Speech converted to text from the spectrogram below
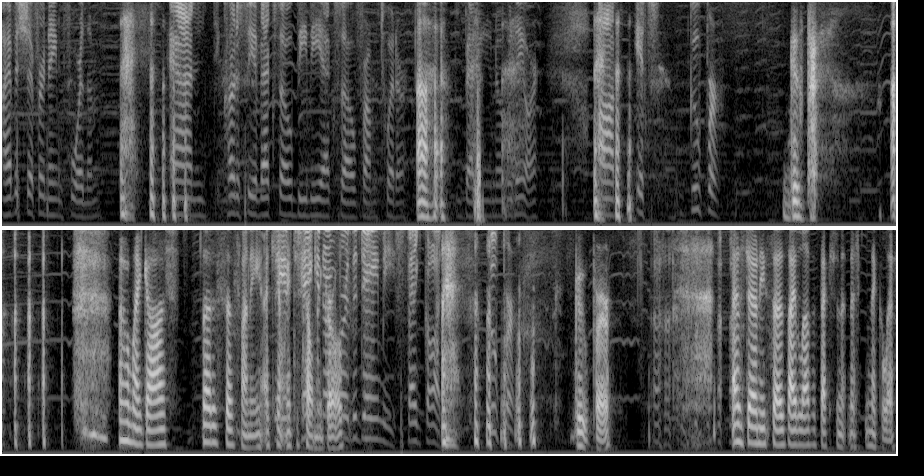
I have a shiffer name for them, and courtesy of XO BBXO from Twitter. Uh-huh. Betty, you know who they are. Um, it's Gooper. Gooper. oh my gosh. That is so funny. I can't have wait to tell taken my girls. over the Damies. Thank God. Gooper. Gooper. As Joni says, I love affectionate Nic- Nicholas.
